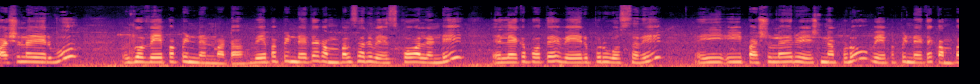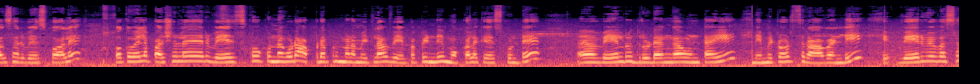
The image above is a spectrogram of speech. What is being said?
పశువుల ఎరువు ఇగో వేపపిండి అనమాట వేపపిండి అయితే కంపల్సరీ వేసుకోవాలండి. లేకపోతే వేరు పురుగు వస్తుంది. ఈ ఈ పశువుల వేసినప్పుడు వేపపిండి అయితే కంపల్సరీ వేసుకోవాలి. ఒకవేళ పశువుల వేసుకోకుండా కూడా అప్పుడప్పుడు మనం ఇట్లా వేపపిండి మొక్కలకు వేసుకుంటే వేలు దృఢంగా ఉంటాయి నిమిటోడ్స్ రావండి. వేరు వ్యవస్థ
